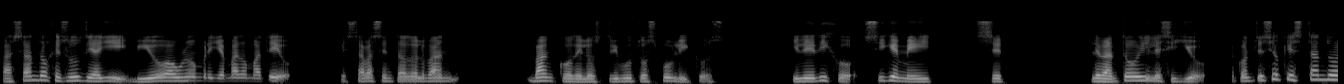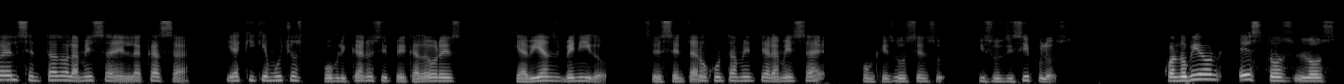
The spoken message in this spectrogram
Pasando Jesús de allí, vio a un hombre llamado Mateo, que estaba sentado al banco de los tributos públicos, y le dijo, Sígueme, y se levantó y le siguió. Aconteció que estando él sentado a la mesa en la casa, y aquí que muchos publicanos y pecadores que habían venido se sentaron juntamente a la mesa con Jesús y sus discípulos. Cuando vieron estos los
